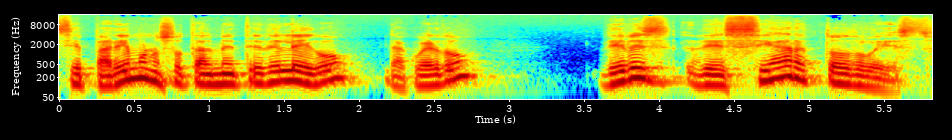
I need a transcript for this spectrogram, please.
separémonos totalmente del ego, ¿de acuerdo? Debes desear todo esto.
